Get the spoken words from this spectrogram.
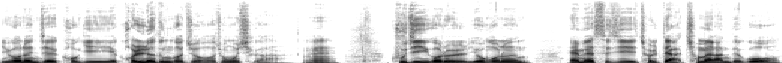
이거는 이제 거기에 걸려든 거죠. 종호 씨가. 예. 굳이 이거를 요거는 MSG 절대 처음엔 안 되고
